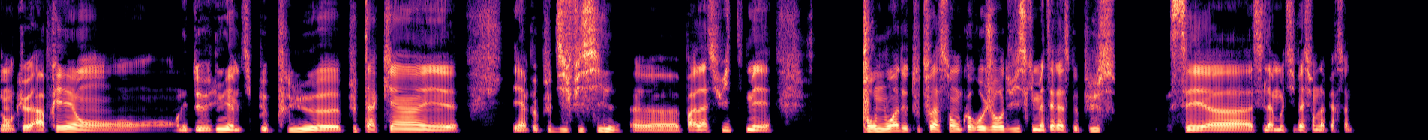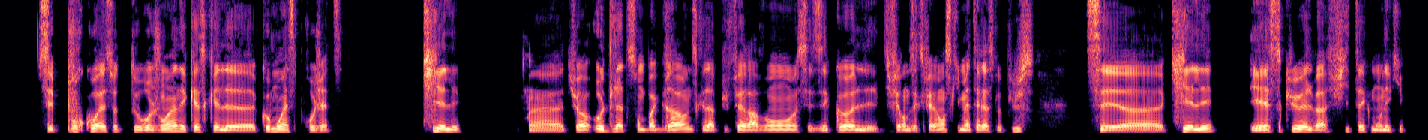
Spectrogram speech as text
Donc après on, on, est devenu un petit peu plus plus taquin et, et un peu plus difficile par la suite, mais pour moi, de toute façon, encore aujourd'hui, ce qui m'intéresse le plus, c'est euh, la motivation de la personne. C'est pourquoi elle souhaite te rejoindre et qu'est-ce qu'elle, euh, comment elle se projette, qui elle est. Euh, tu vois, au-delà de son background, ce qu'elle a pu faire avant, ses écoles, les différentes expériences, ce qui m'intéresse le plus, c'est euh, qui elle est et est-ce qu'elle va fit avec mon équipe.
